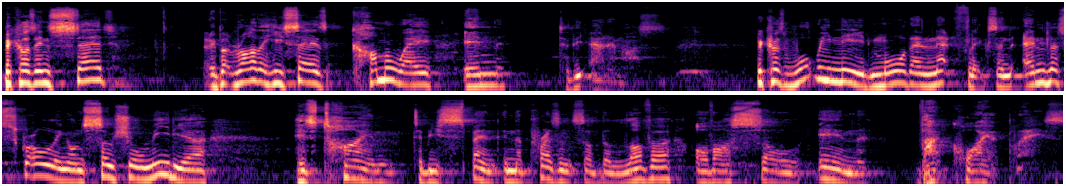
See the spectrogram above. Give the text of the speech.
Because instead, but rather he says, come away into the eremos. Because what we need more than Netflix and endless scrolling on social media is time to be spent in the presence of the lover of our soul in that quiet place.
